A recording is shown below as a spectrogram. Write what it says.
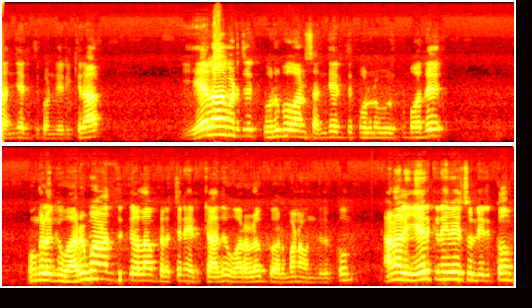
சஞ்சரித்துக் கொண்டிருக்கிறார். ஏழாம் இடத்தில் குரு பகவான் சஞ்சரித்துக் கொண்டு இருக்கும்போது உங்களுக்கு வருமானத்துக்கெல்லாம் பிரச்சனை இருக்காது. ஓரளவுக்கு வருமானம் வந்திருக்கும். ஆனால் ஏற்கனவே சொல்லியிருக்கோம்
